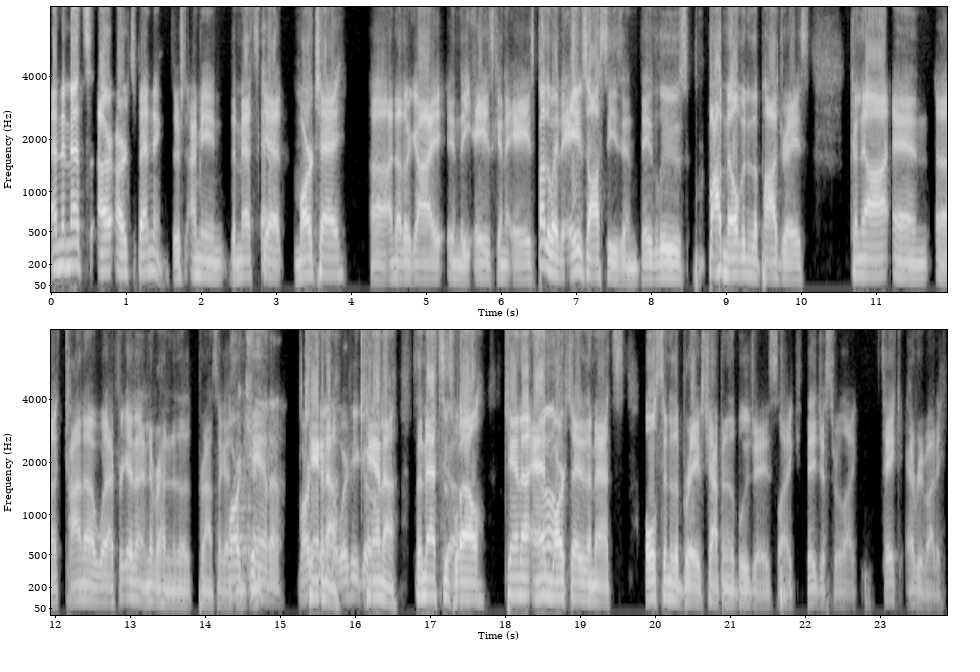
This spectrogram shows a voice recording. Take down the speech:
And the Mets are, are spending. There's, I mean, the Mets Yeah. get Marte, uh, another guy in the A's going to A's. By the way, the A's off season they lose Bob Melvin to the Padres, Canha and uh, Canha. What I forget, I never had another pronounce. I guess Mark Canha. Mark Canha. Canha. Where'd he go? Canha, the Mets as well. Canha and Oh. Marte to the Mets. Olson to the Braves, Chapman to the Blue Jays. Like they just were like, take everybody.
